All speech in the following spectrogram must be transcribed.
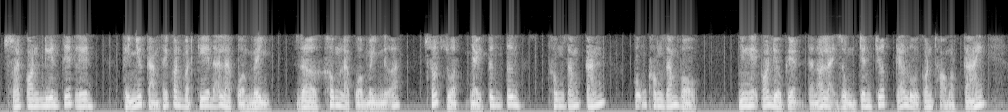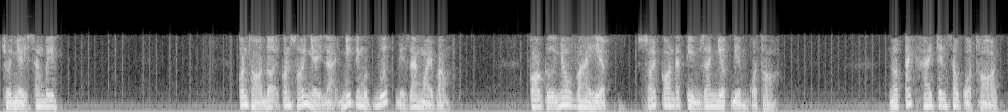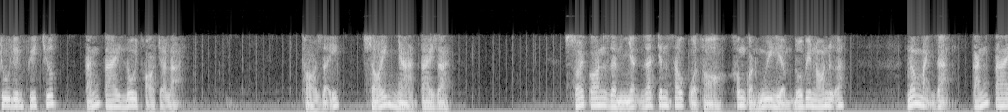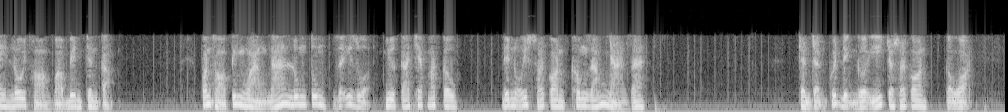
Sói con điên tiết lên, hình như cảm thấy con vật kia đã là của mình, giờ không là của mình nữa, sốt ruột nhảy tưng tưng, không dám cắn, cũng không dám vồ. Nhưng hệ có điều kiện là nó lại dùng chân trước kéo lùi con thỏ một cái, rồi nhảy sang bên. Con thỏ đợi con sói nhảy lại nhích lên một bước để ra ngoài vòng. Cò cử nhau vài hiệp, sói con đã tìm ra nhược điểm của thỏ. Nó tách hai chân sau của thỏ chui lên phía trước, cắn tai lôi thỏ trở lại. Thỏ dẫy, sói nhả tai ra. Sói con dần nhận ra chân sau của thỏ không còn nguy hiểm đối với nó nữa. Nó mạnh dạn cắn tai lôi thỏ vào bên chân cặp. Con thỏ kinh hoàng đá lung tung dãy ruộng như cá chép mắc câu, đến nỗi sói con không dám nhả ra. Trần Trận quyết định gợi ý cho sói con, cậu gọi,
